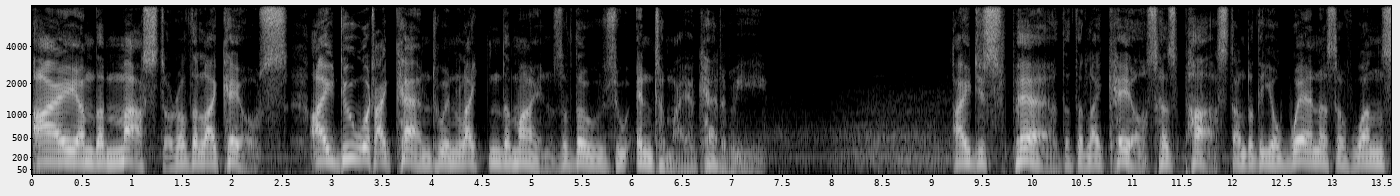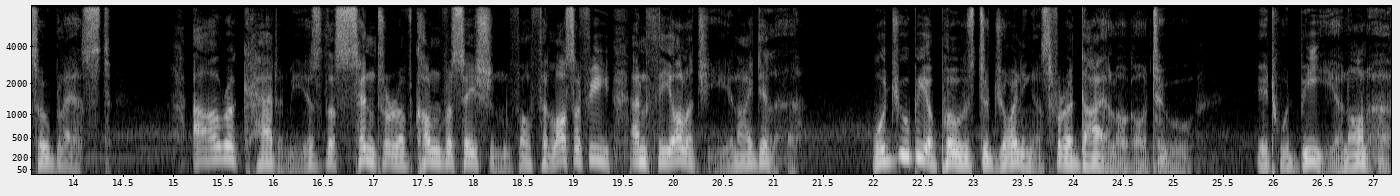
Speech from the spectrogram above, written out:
I am the master of the Lycaeus. I do what I can to enlighten the minds of those who enter my academy. I despair that the Lycaeus has passed under the awareness of one so blessed. Our academy is the center of conversation for philosophy and theology in Idylla. Would you be opposed to joining us for a dialogue or two? It would be an honor.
